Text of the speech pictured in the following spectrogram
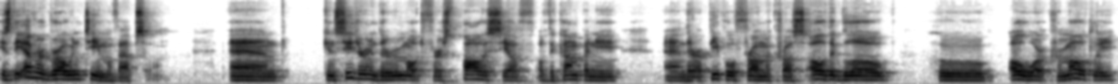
is the ever-growing team of Appsilon, and considering the remote first policy of, of the company, and there are people from across all the globe who all work remotely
